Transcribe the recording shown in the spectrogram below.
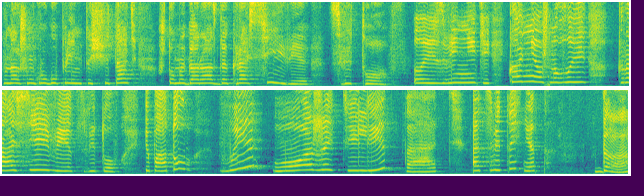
в нашем кругу принято считать, что мы гораздо красивее цветов. Ой, извините, конечно, вы красивее цветов. И потом вы можете летать, а цветы нет. Да,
